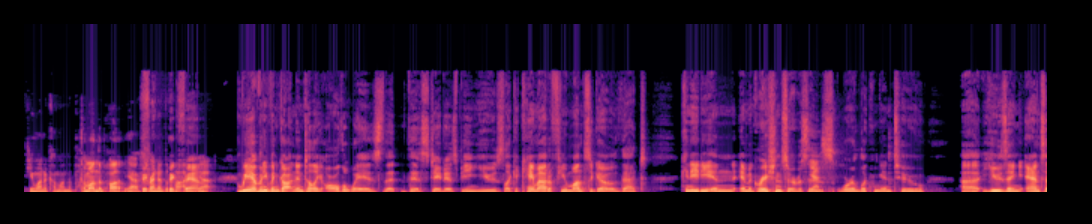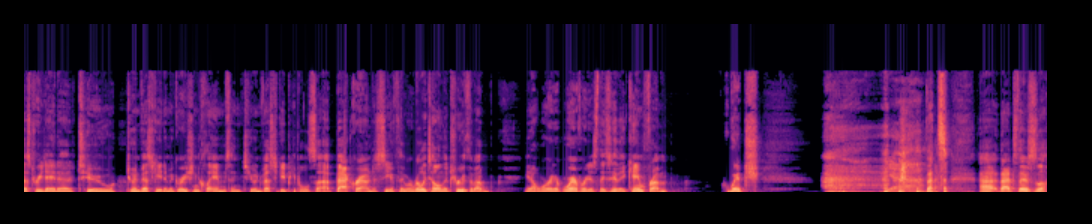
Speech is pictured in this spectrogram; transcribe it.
If you want to come on the pod. come on the pod Yeah, big- friend of the big pod. fan. Yeah. We haven't even gotten into like all the ways that this data is being used. Like it came out a few months ago that Canadian immigration services Yes. were looking into uh, using ancestry data to to investigate immigration claims and to investigate people's uh, background to see if they were really telling the truth about you know where, wherever it is they say they came from. Which Yeah. that's uh, that's there's uh,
